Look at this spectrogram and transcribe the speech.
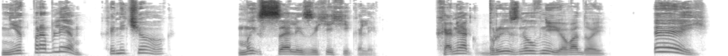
«Нет проблем, хомячок». Мы с Салли захихикали. Хомяк брызнул в нее водой. «Эй!»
